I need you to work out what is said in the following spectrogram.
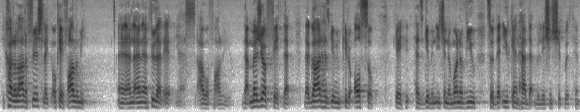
He caught a lot of fish. Like, okay, follow me. And, and, and through that, eh, yes, I will follow you. That measure of faith that, that God has given Peter also okay, has given each and one of you so that you can have that relationship with him.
